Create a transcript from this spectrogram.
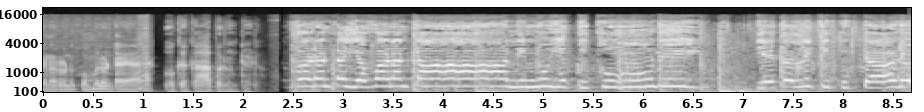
ఏమైనా రెండు కొమ్ములు ఉంటాయా ఒక కాపర్ ఉంటాడు ఎవ్వడంట ఎవ్వడంట నిన్ను ఎత్తుకుంది ఏ తల్లికి పుట్టాడో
